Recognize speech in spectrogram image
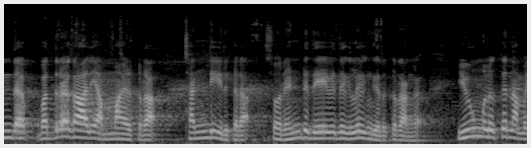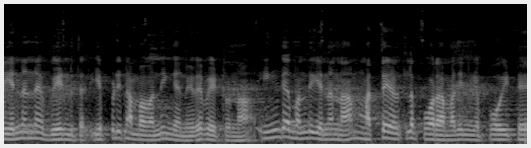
இந்த பத்ரகாளி அம்மா இருக்கிறா சண்டி இருக்கிறா ஸோ ரெண்டு தேவதைகளும் இங்கே இருக்கிறாங்க. இவங்களுக்கு நம்ம என்னென்ன வேண்டுதல் எப்படி நம்ம வந்து இங்கே நிறைவேற்றோம்னா இங்கே வந்து என்னென்னா மற்ற இடத்துல போகிற மாதிரி நீங்கள் போயிட்டு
